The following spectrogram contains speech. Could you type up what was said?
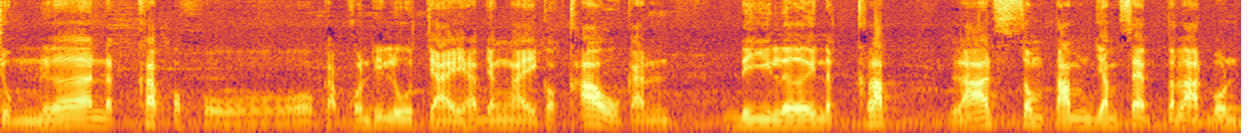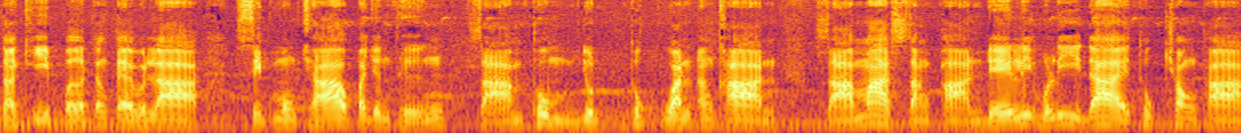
จุ่มเนื้อนะครับ โอ้โห กับคนที่รู้ใจครับ ยังไงก็เข้ากันดีเลยนะครับ ร้านส้มตำยำแซบตลาดบนตาคีเปิดตั้งแต่เวลา 10 โมงเช้าไปจนถึง 3 ทุ่มหยุดทุกวันอังคาร สามารถสั่งผ่าน Delivery ได้ทุกช่องทาง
